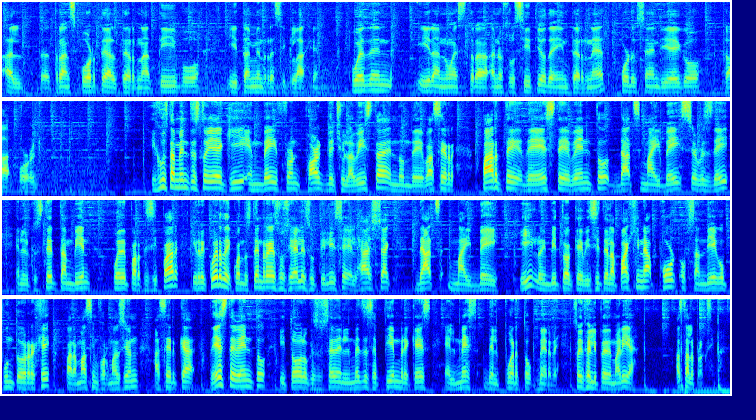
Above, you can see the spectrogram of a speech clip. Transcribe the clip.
el transporte alternativo y también reciclaje. Pueden ir a, nuestra, a nuestro sitio de internet portofsandiego.org. Y justamente estoy aquí en Bayfront Park de Chula Vista, en donde va a ser parte de este evento That's My Bay Service Day, en el que usted también puede participar. Y recuerde, cuando esté en redes sociales, utilice el hashtag That's My Bay. Y lo invito a que visite la página portofsandiego.org para más información acerca de este evento y todo lo que sucede en el mes de septiembre, que es el mes del Puerto Verde. Soy Felipe de María. Hasta la próxima.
